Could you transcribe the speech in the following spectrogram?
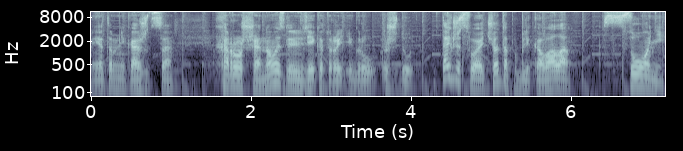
И это, мне кажется, хорошая новость для людей, которые игру ждут. Также свой отчет опубликовала Sony.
